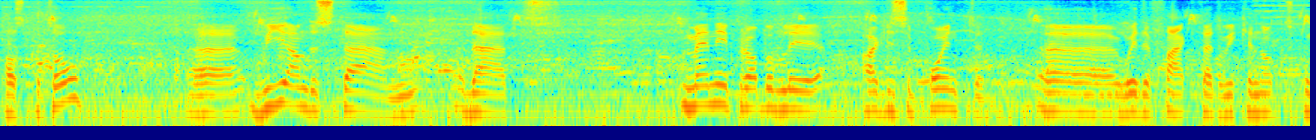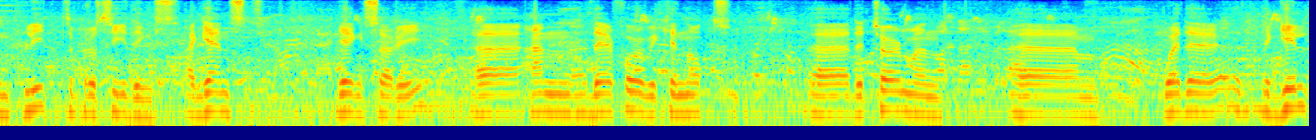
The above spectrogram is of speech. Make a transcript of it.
Hospital. Uh, we understand that many probably are disappointed uh, with the fact that we cannot complete the proceedings against Yeng Sari uh, and therefore we cannot uh, determine um, whether the guilt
